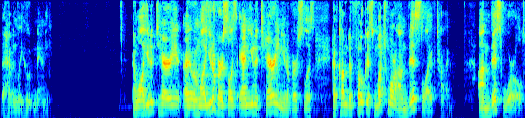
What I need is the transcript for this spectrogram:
the heavenly hootenanny. And while Unitarian, uh, and while Universalists and Unitarian Universalists have come to focus much more on this lifetime, on this world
